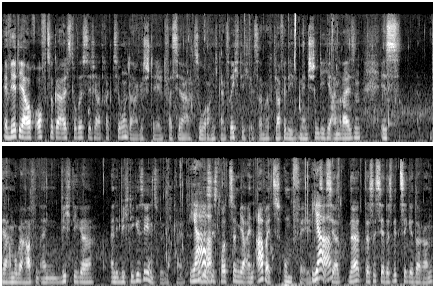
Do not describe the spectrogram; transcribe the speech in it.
Er wird ja auch oft sogar als touristische Attraktion dargestellt, was ja so auch nicht ganz richtig ist. Aber klar, für die Menschen, die hier anreisen, ist der Hamburger Hafen ein wichtiger eine wichtige Sehenswürdigkeit. Ja. Und es ist trotzdem ja ein Arbeitsumfeld. Ja. Das ist ja, ne, das ist ja das Witzige daran.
